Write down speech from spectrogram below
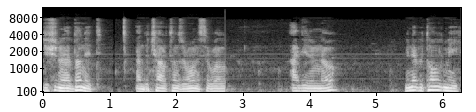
you shouldn't have done it and the child turns around and says, Well, I didn't know. You never told me.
